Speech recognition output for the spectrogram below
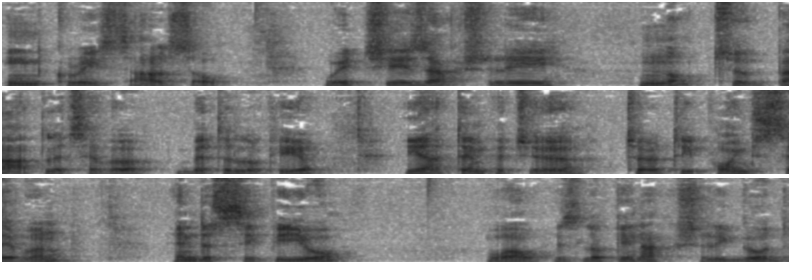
increase also which is actually not too bad. Let's have a better look here. Yeah temperature 30.7 and the CPU wow is looking actually good.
